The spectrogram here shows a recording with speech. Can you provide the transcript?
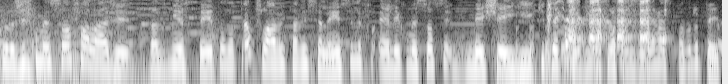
Quando a gente começou a falar de, das minhas tetas, até o Flávio que tava em silêncio, ele, ele começou a se mexer e rir, que depois o microfone dele raspando no peito.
